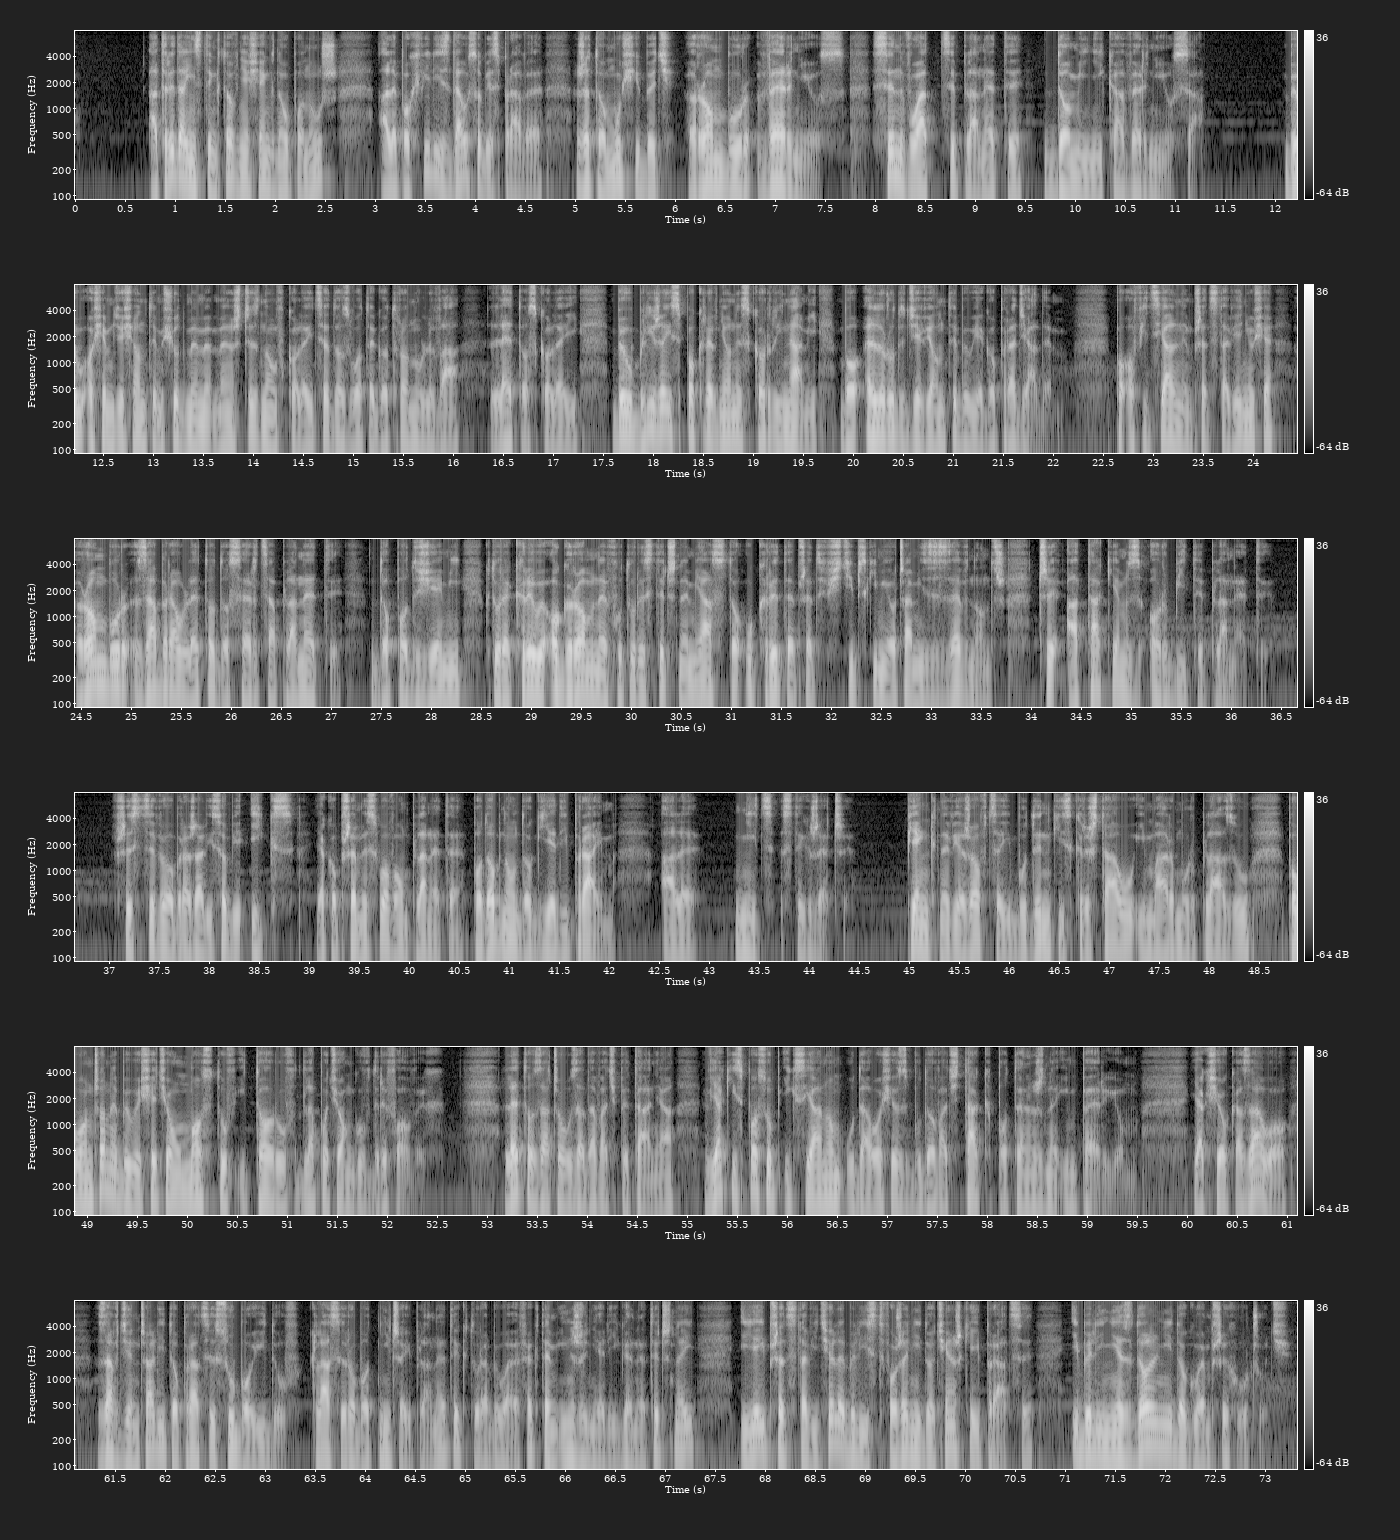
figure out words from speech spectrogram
Atryda instynktownie sięgnął po nóż, ale po chwili zdał sobie sprawę, że to musi być Rombur Vernius, syn władcy planety Dominika Verniusa. Był 87. mężczyzną w kolejce do Złotego Tronu Lwa, Leto z kolei, był bliżej spokrewniony z Korrinami, bo Elrud IX był jego pradziadem. Po oficjalnym przedstawieniu się Rombur zabrał Leto do serca planety, do podziemi, które kryły ogromne futurystyczne miasto ukryte przed wścibskimi oczami z zewnątrz czy atakiem z orbity planety. Wszyscy wyobrażali sobie X jako przemysłową planetę, podobną do Giedi Prime, ale nic z tych rzeczy. Piękne wieżowce i budynki z kryształu i marmur plazu połączone były siecią mostów i torów dla pociągów dryfowych. Leto zaczął zadawać pytania, w jaki sposób Iksjanom udało się zbudować tak potężne imperium. Jak się okazało, zawdzięczali to pracy suboidów, klasy robotniczej planety, która była efektem inżynierii genetycznej i jej przedstawiciele byli stworzeni do ciężkiej pracy i byli niezdolni do głębszych uczuć.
